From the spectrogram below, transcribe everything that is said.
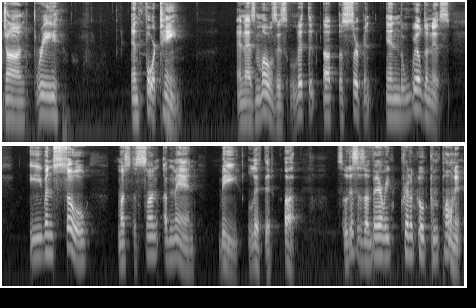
John 3 and 14. And as Moses lifted up the serpent in the wilderness, even so must the Son of Man be lifted up. So, this is a very critical component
